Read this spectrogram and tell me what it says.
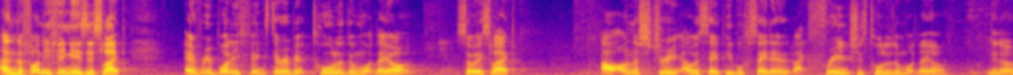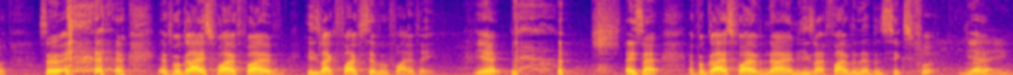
And the funny thing is it's like everybody thinks they're a bit taller than what they are. So it's like out on the street, I would say people say they're like three inches taller than what they are. You know? So if a guy's five five, he's like five seven, five eight. Yeah? And it's like if a guy's five nine, he's like 5'11", 6 foot. Yeah? Lying.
